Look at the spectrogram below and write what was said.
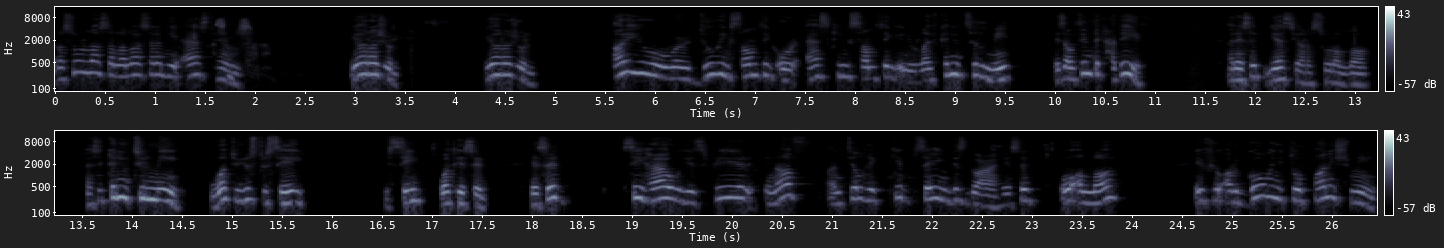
Rasulullah sallallahu alaihi wasallam he asked him, Ya Rajul, Ya Rajul, are you were doing something or asking something in your life? Can you tell me? It's authentic hadith. And I said, Yes, Ya Rasulullah. I said, Can you tell me what you used to say? You see what he said? He said, See how he's fear enough until he kept saying this dua. He said, Oh Allah, if you are going to punish me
